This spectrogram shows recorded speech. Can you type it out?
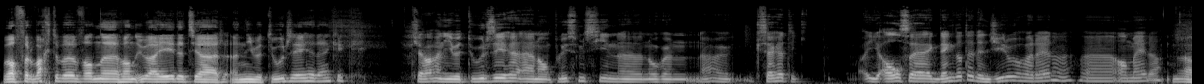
Wat verwachten we van, uh, van UAE dit jaar? Een nieuwe Tourzege, denk ik? Tja, een nieuwe Tourzege en dan plus misschien uh, nog een... Ja, ik zeg het, ik, als hij, ik denk dat hij de Giro gaat rijden, hè, uh, Almeida. Ja,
